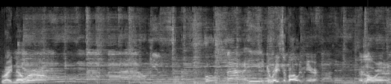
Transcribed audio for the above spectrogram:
right now we're. Uh, you can raise the volume here or lower it on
